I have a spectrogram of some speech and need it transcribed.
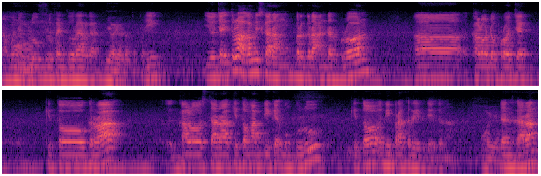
Namanya Oh. Blue Blue Venturer kan. Iya iya jadi ya itulah kami sekarang bergerak underground. Eh, kalau ada project kita gerak kalau secara kita ngabdi kayak Bengkulu kita di prakerin gitu nah. Oh iya. Dan sekarang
